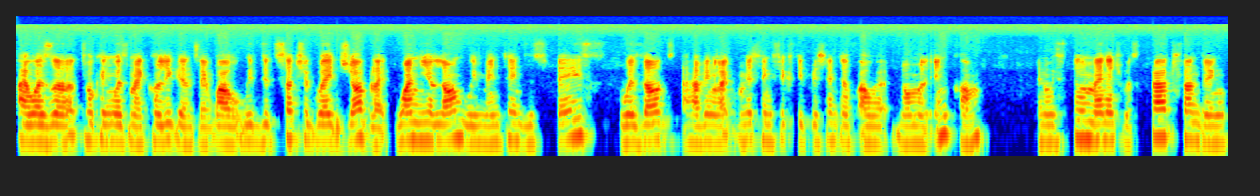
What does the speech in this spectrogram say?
I was uh, talking with my colleague and say, wow, we did such a great job. Like one year long, we maintained the space without having like missing 60% of our normal income. And we still managed with crowdfunding,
